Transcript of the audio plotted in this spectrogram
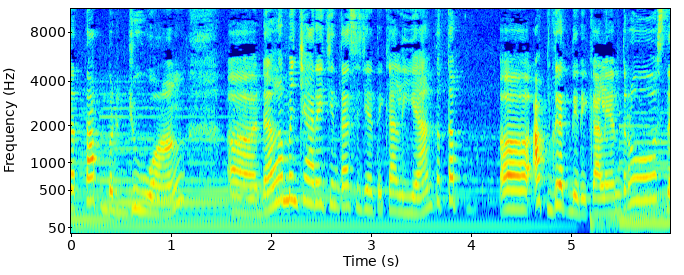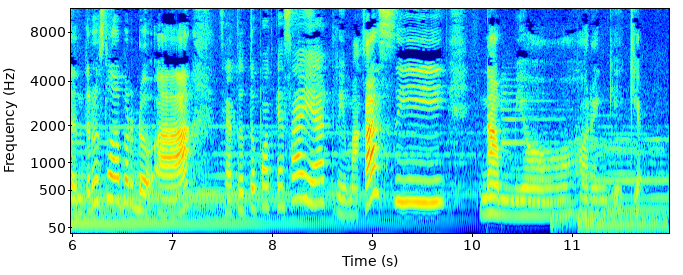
tetap berjuang uh, dalam mencari cinta sejati kalian tetap uh, upgrade diri kalian terus dan teruslah berdoa. Saya tutup podcast saya. Terima kasih. Namyo Horeng Gekyo.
